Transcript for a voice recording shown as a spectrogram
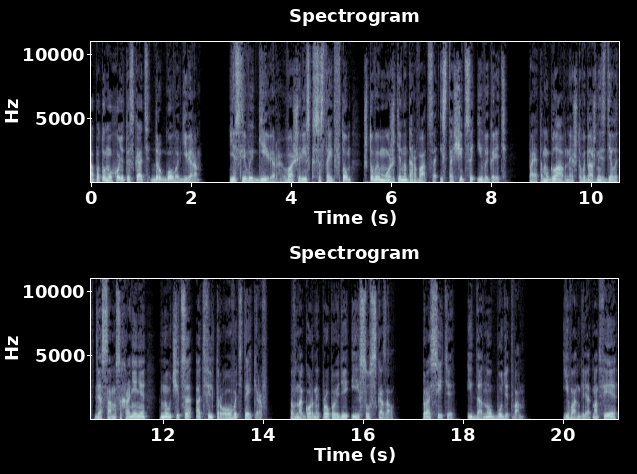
а потом уходят искать другого гивера. Если вы гивер, ваш риск состоит в том, что вы можете надорваться, истощиться и выгореть. Поэтому главное, что вы должны сделать для самосохранения, научиться отфильтровывать тейкеров. В Нагорной проповеди Иисус сказал «Просите, и дано будет вам». Евангелие от Матфея,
